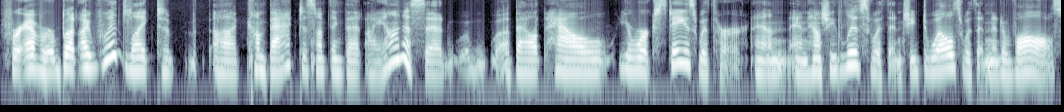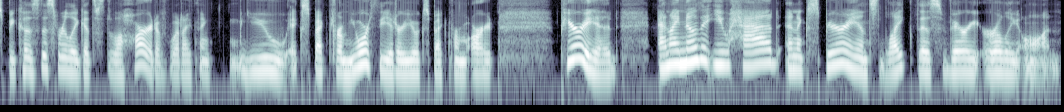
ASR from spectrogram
forever. But I would like to uh, come back to something that Ayanna said about how your work stays with her and, and how lives with it and she dwells with it and it evolves because this really gets to the heart of what I think you expect from your theater, you expect from art, period. And I know that you had an experience like this very early on.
